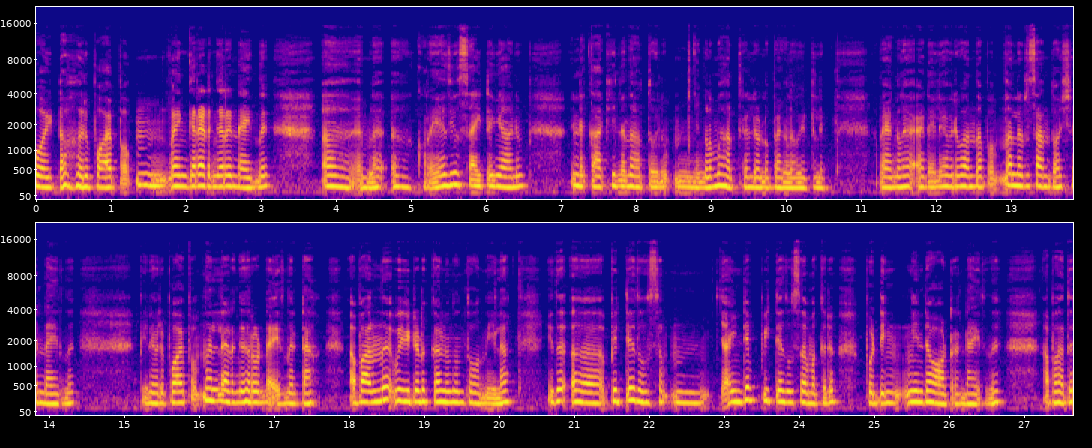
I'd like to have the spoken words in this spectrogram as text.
പോയിട്ടോ. അവർ പോയപ്പോൾ ഭയങ്കര ഇടങ്ങറുണ്ടായിരുന്നു നമ്മൾ കുറേ ദിവസമായിട്ട് ഞാനും എന്റെ കാക്കീന്റെ നാത്തോനും ഞങ്ങൾ മാത്രമല്ലേ ഉള്ളൂ ഇപ്പം ഞങ്ങളെ വീട്ടിൽ അപ്പോൾ ഞങ്ങളെ ഇടയിൽ അവർ വന്നപ്പം നല്ലൊരു സന്തോഷം ഉണ്ടായിരുന്നു. പിന്നെ അവർ പോയപ്പം നല്ല ഇടങ്ങേറുണ്ടായിരുന്നു കേട്ടോ അപ്പോൾ അന്ന് വീഡിയോ എടുക്കാനൊന്നും തോന്നിയില്ല. ഇത് പിറ്റേ ദിവസം അതിന്റെ പിറ്റേ ദിവസം നമുക്കൊരു പുഡിങ്ങിന്റെ ഓർഡർ ഉണ്ടായിരുന്നു അപ്പോൾ അത്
